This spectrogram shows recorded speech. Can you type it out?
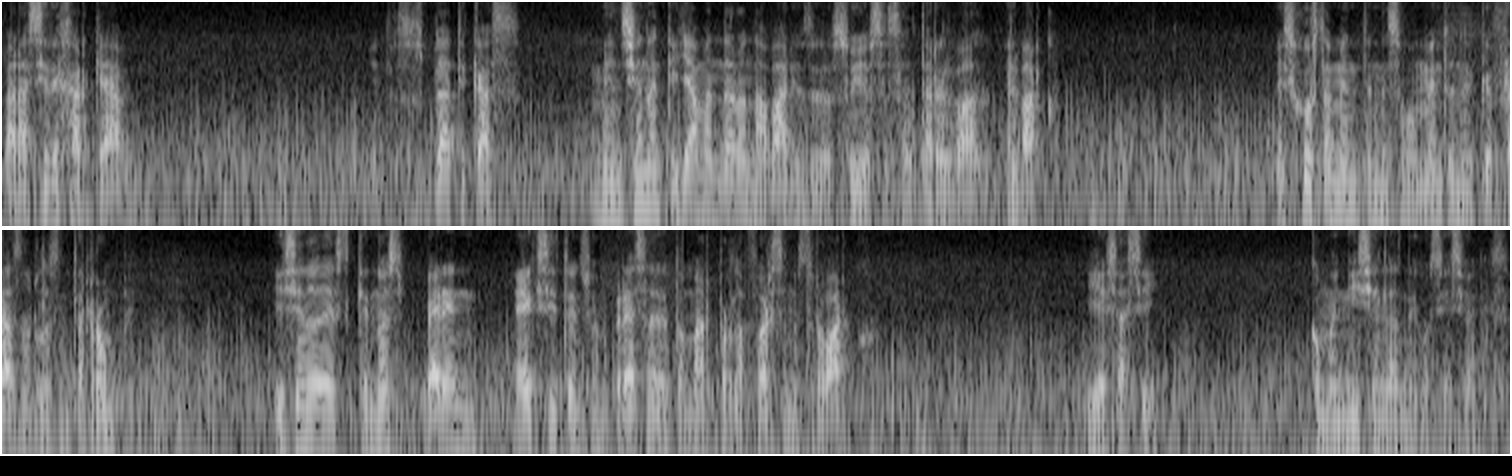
para así dejar que hablen. Mientras sus pláticas mencionan que ya mandaron a varios de los suyos a saltar el, barco. Es justamente en ese momento en el que Frasnor los interrumpe, diciéndoles que no esperen éxito en su empresa de tomar por la fuerza nuestro barco. Y es así como inician las negociaciones.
